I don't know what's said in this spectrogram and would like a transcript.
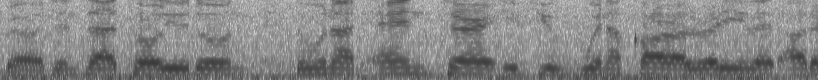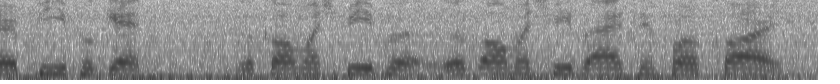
Bro, didn't I told you don't do not enter if you win a car already let other people get look how much people look how much people asking for cars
